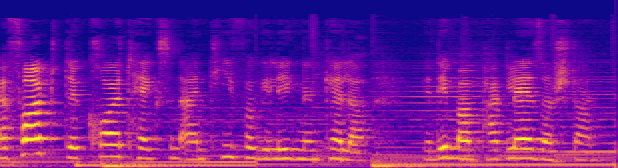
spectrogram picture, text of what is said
Er folgte der Kräuthex in einen tiefer gelegenen Keller, in dem ein paar Gläser standen.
